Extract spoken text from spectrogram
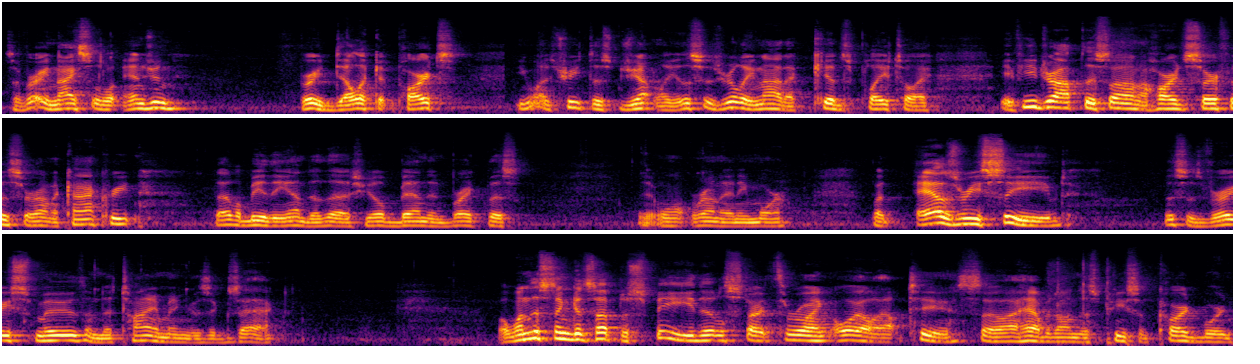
It's a very nice little engine, very delicate parts. You want to treat this gently. This is really not a kid's play toy. If you drop this on a hard surface or on a concrete, that'll be the end of this. You'll bend and break this. It won't run anymore. But as received, this is very smooth and the timing is exact. But when this thing gets up to speed, it'll start throwing oil out too. So I have it on this piece of cardboard.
